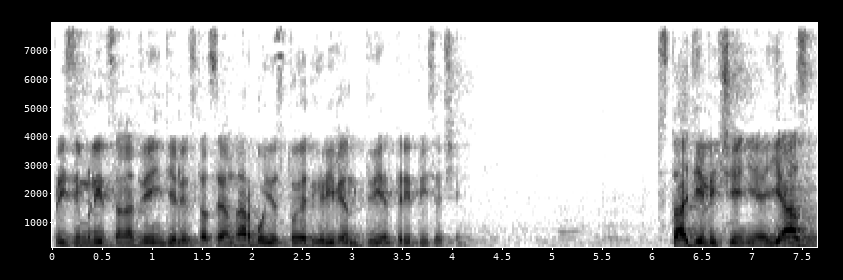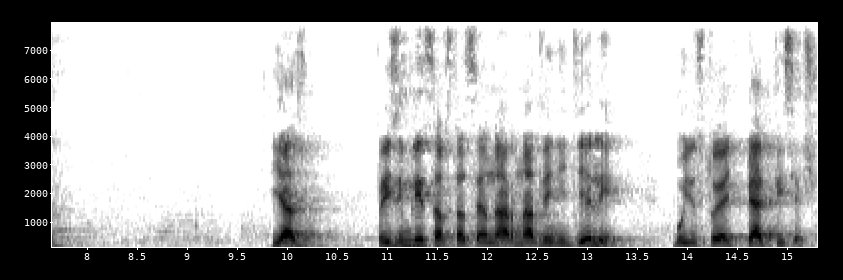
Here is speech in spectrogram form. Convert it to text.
приземлиться на две недели в стационар будет стоить гривен 2-3 тысячи. В стадии лечения язв, язв, приземлиться в стационар на две недели будет стоить 5 тысяч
